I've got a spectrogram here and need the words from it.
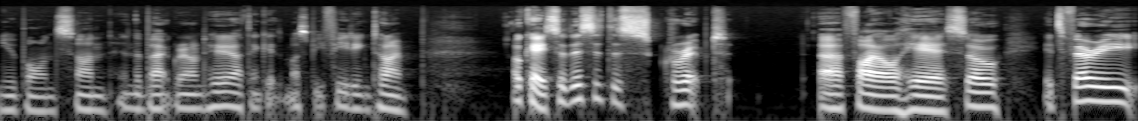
newborn son in the background here, I think it must be feeding time. Okay, so this is the script uh, file here. So it's very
